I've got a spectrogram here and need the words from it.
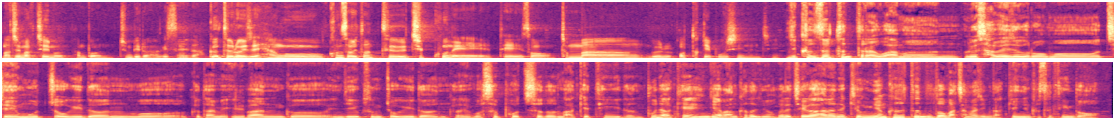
마지막 질문 한번 준비를 하겠습니다. 끝으로 이제 향후 컨설턴트 직군에 대해서 전망을 어떻게 보시는지. 이제 컨설턴트라고 하면 우리가 사회적으로 뭐 재무 쪽이든 뭐 그다음에 일반 그 인재 육성 쪽이든 그다음에 뭐 스포츠든 마케팅이든 분야 가 굉장히 많거든요. 근데 제가 하는 경영 컨설턴트도 마찬가지입니다. 경영 컨설팅도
